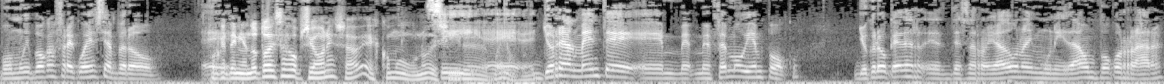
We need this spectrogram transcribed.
con muy poca frecuencia, pero... Porque eh, teniendo todas esas opciones, ¿sabes? Es como uno decir... Sí, eh, pues yo realmente eh, me enfermo bien poco yo creo que he desarrollado una inmunidad un poco rara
